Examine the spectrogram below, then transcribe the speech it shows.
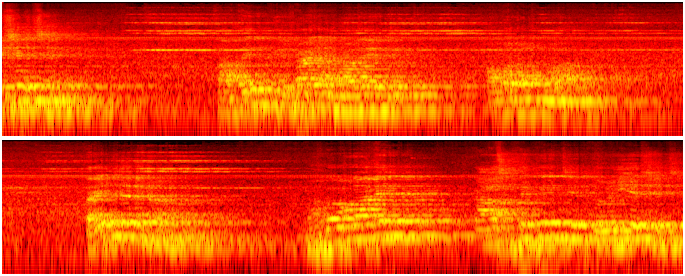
এসেছে তাদের কৃপায় আমাদের অবলম্বন তাই জন্য ভগবানের কাছ থেকে যে দড়ি এসেছে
